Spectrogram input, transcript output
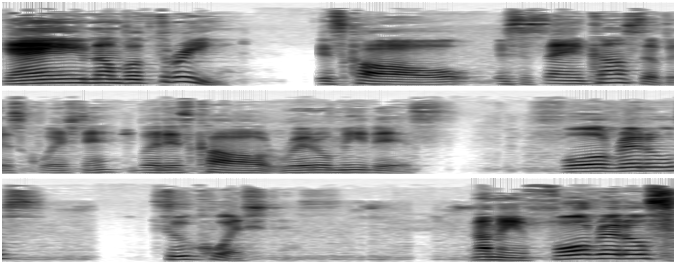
Game number three is called it's the same concept as question, but it's called Riddle Me This. Four riddles, two questions. I mean four riddles,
